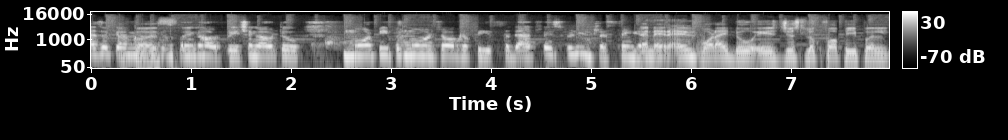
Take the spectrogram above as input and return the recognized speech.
as if you are going out reaching out to more people more geographies so that was really interesting and and what I do is just look for people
